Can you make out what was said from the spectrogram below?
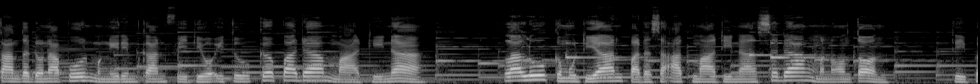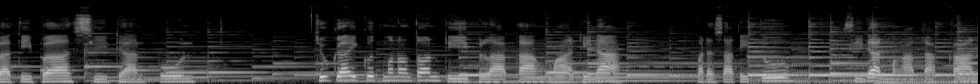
Tante Dona pun mengirimkan video itu kepada Madina. Lalu kemudian pada saat Madina sedang menonton, tiba-tiba Sidan pun juga ikut menonton di belakang Madina. Pada saat itu, Sidan mengatakan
